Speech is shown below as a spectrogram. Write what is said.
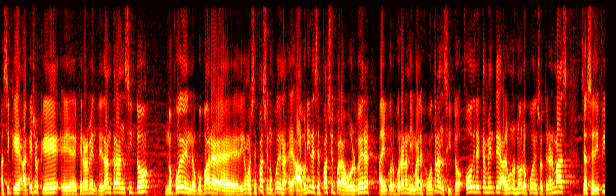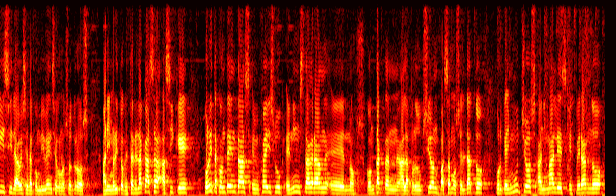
Así que aquellos que generalmente dan tránsito, no pueden ocupar, eh, digamos, ese espacio, no pueden eh, abrir ese espacio para volver a incorporar animales como tránsito, o directamente algunos no lo pueden sostener más, se hace difícil a veces la convivencia con los otros animalitos que están en la casa, así que Colitas Contentas en Facebook, en Instagram, eh, nos contactan a la producción, pasamos el dato, porque hay muchos animales esperando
